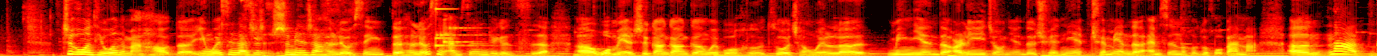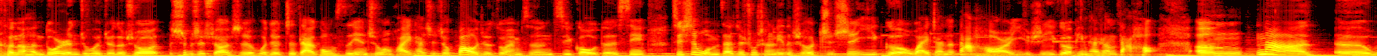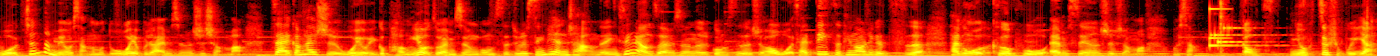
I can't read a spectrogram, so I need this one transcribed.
这个问题问的蛮好的，因为现在是市面上很流行，对，很流行 MCN 这个词。呃，我们也是刚刚跟微博合作，成为了明年的二零一九年的全面全面的 MCN 的合作伙伴嘛。嗯，那可能很多人就会觉得说，是不是徐老师或者这家公司延迟文化一开始就抱着做 MCN 机构的心？其实我们在最初成立的时候，只是一个外站的大号而已，是一个平台上的大号。嗯，那呃，我真的没有想那么多，我也不知道 MCN 是什么，在刚。刚开始我有一个朋友做 MCN 公司，就是芯片厂的尹新良做 MCN 的公司的时候，我才第一次听到这个词。他跟我科普 MCN 是什么，我想。高级牛就是不一样，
